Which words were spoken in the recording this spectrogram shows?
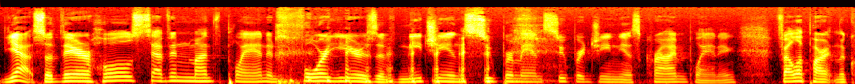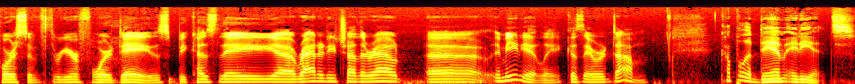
yeah, so their whole seven month plan and four years of Nietzschean Superman super genius crime planning fell apart in the course of three or four days because they uh, ratted each other out uh, immediately because they were dumb. Couple of damn idiots.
